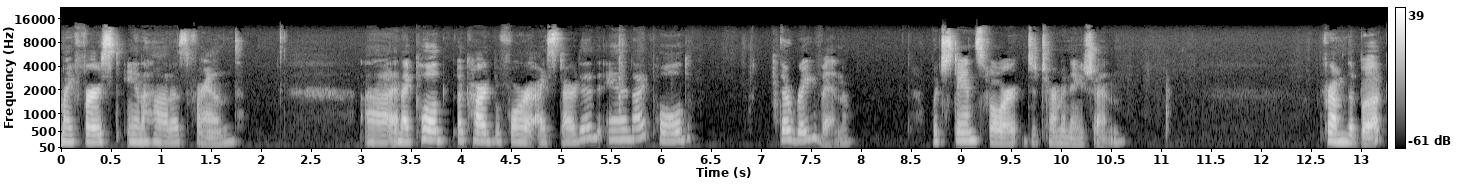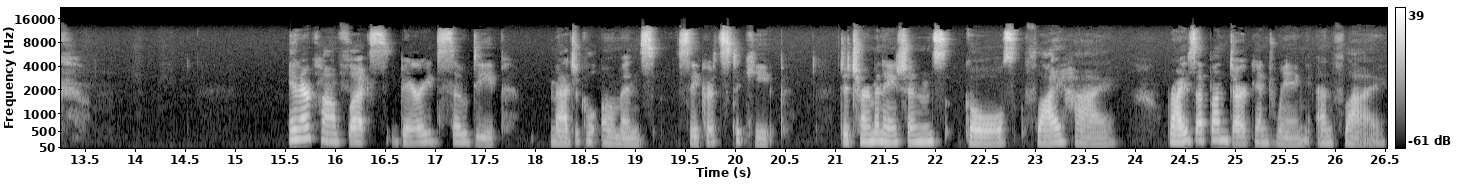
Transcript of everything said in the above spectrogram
My first Anahata's friend. Uh, and I pulled a card before I started, and I pulled the Raven, which stands for determination. From the book Inner conflicts buried so deep, magical omens, secrets to keep, determinations, goals fly high, rise up on darkened wing and fly.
